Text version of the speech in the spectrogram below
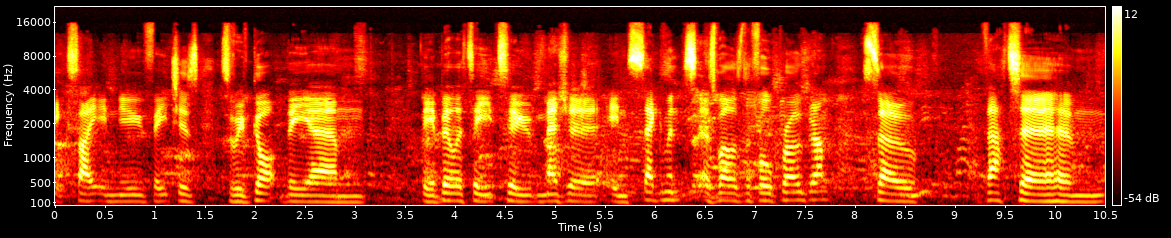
exciting new features. So we've got the um, the ability to measure in segments as well as the full program. So that um,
